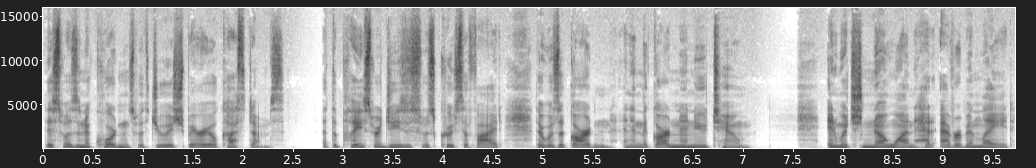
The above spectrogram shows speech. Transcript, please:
This was in accordance with Jewish burial customs. At the place where Jesus was crucified, there was a garden, and in the garden a new tomb, in which no one had ever been laid,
